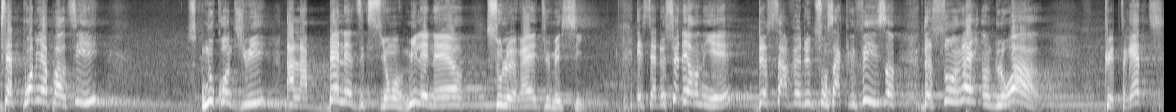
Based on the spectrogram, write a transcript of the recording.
cette première partie nous conduit à la bénédiction millénaire sous le règne du Messie. Et c'est de ce dernier, de sa venue, de son sacrifice, de son règne en gloire, que traite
